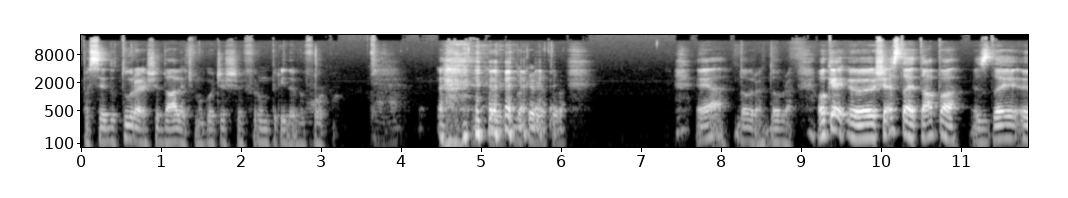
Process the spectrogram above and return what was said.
Pa se do tura je še daleč, mogoče še frum pride v formo. Dokler je tura. Ja, dobro, dobro. Okay, eh, šesta etapa, zdaj eh,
